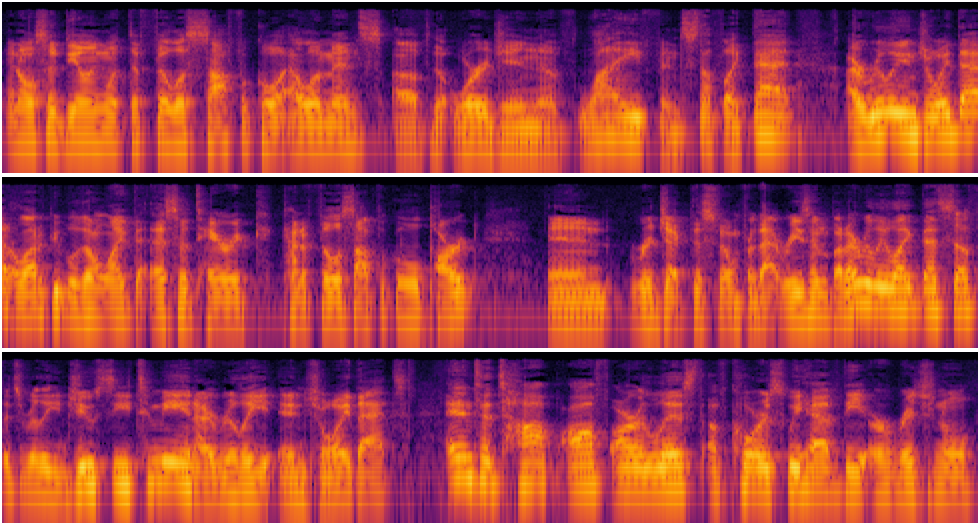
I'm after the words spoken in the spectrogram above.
and also dealing with the philosophical elements of the origin of life and stuff like that. I really enjoyed that. A lot of people don't like the esoteric kind of philosophical part and reject this film for that reason, but I really like that stuff. It's really juicy to me and I really enjoy that. And to top off our list, of course, we have the original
